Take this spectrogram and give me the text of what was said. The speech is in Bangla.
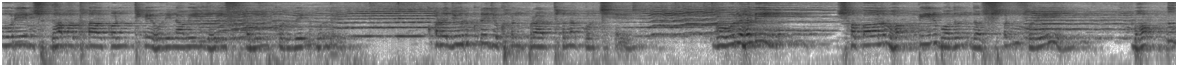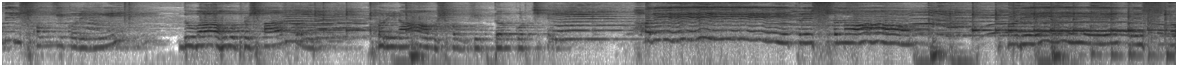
গৌরীর সুধামাখা কণ্ঠে হরিনামের ধরি শ্রবণ করবেন বলে। করজোর করে যখন প্রার্থনা করছেন, গৌর হরি সকল ভক্তের বদন দর্শন করে ভক্তদের সঙ্গে করে নিয়ে দুবাহ প্রসার করে হরিনাম সংকীর্তন করছেন। হরে কৃষ্ণ। হরে কৃষ্ণ।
